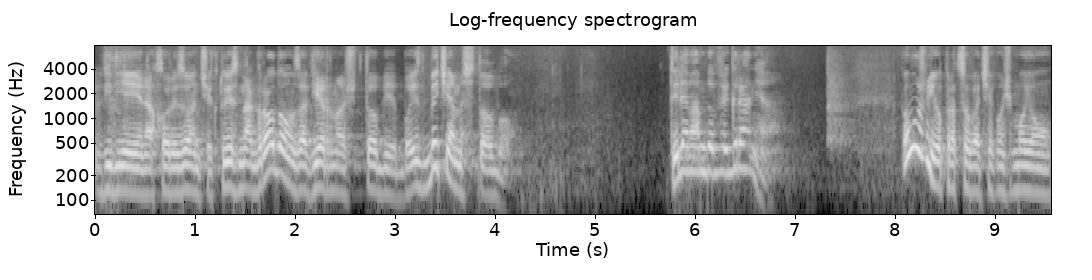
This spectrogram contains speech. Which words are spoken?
widnieje na horyzoncie, które jest nagrodą za wierność Tobie, bo jest byciem z Tobą. Tyle mam do wygrania. Pomóż mi opracować jakąś moją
